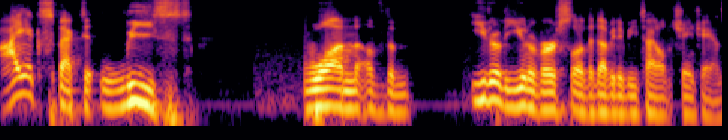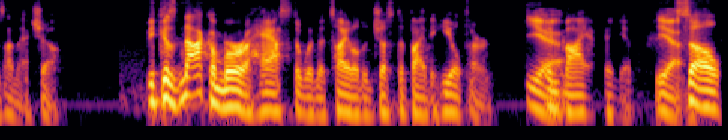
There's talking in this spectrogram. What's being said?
I expect at least one of the either the Universal or the WWE title to change hands on that show, because Nakamura has to win the title to justify the heel turn. Yeah. in my opinion. Yeah. So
